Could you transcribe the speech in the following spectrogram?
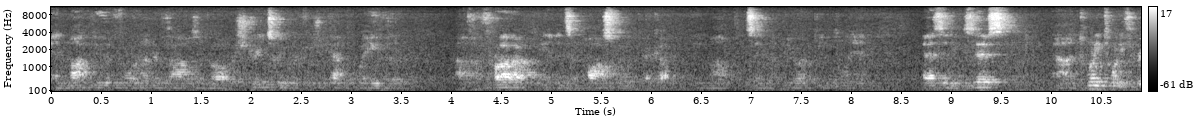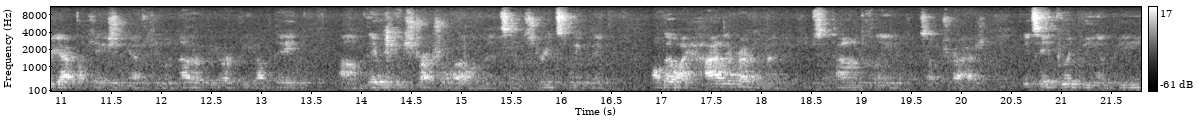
and not do the $400,000 street sweeper because you have to weigh the uh, product and it's impossible to pick up the amount that's in the PRP plan as it exists. Uh, in 2023 application, you have to do another PRP update. Um, They will be structural elements and street sweeping. Although I highly recommend it, keeps the town clean, it picks up trash. It's a good BMP,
